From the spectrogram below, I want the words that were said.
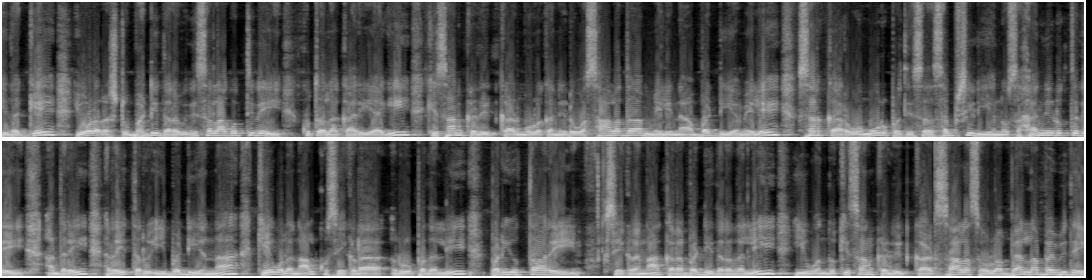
ಇದಕ್ಕೆ ಏಳರಷ್ಟು ಬಡ್ಡಿ ದರ ವಿಧಿಸಲಾಗುತ್ತಿದೆ. ಕುತೂಹಲಕಾರಿಯಾಗಿ ಕಿಸಾನ್ ಕ್ರೆಡಿಟ್ ಕಾರ್ಡ್ ಮೂಲಕ ನೀಡುವ ಸಾಲದ ಮೇಲಿನ ಬಡ್ಡಿಯ ಮೇಲೆ ಸರ್ಕಾರವು ಮೂರು ಪ್ರತಿಶತ ಸಬ್ಸಿಡಿಯನ್ನು ಸಹ ನೀಡುತ್ತದೆ. ಅಂದರೆ ರೈತರು ಈ ಬಡ್ಡಿಯನ್ನ ಕೇವಲ ನಾಲ್ಕು ಶೇಕಡ ರೂಪದಲ್ಲಿ ಪಡೆಯುತ್ತಾರೆ. ಶೇಕಡ ನಾಲ್ಕರ ಬಡ್ಡಿ ದರದಲ್ಲಿ ಈ ಒಂದು ಕಿಸಾನ್ ಕ್ರೆಡಿಟ್ ಕಾರ್ಡ್ ಸಾಲ ಸೌಲಭ್ಯ ಲಭ್ಯವಿದೆ.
